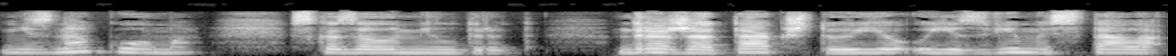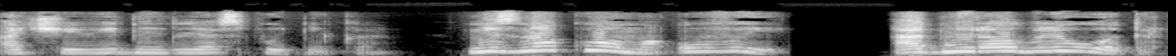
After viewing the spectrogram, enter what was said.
«Незнакомо», — сказала Милдред, дрожа так, что ее уязвимость стала очевидной для спутника. «Незнакомо, увы. Адмирал Блюотер,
